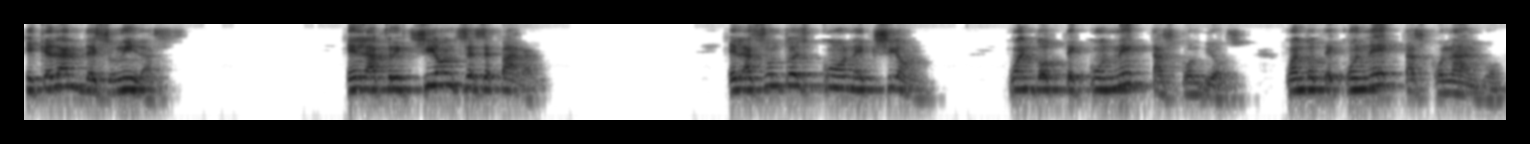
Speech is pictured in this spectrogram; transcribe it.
y quedan desunidas. En la fricción se separan. El asunto es conexión. Cuando te conectas con Dios, cuando te conectas con algo,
